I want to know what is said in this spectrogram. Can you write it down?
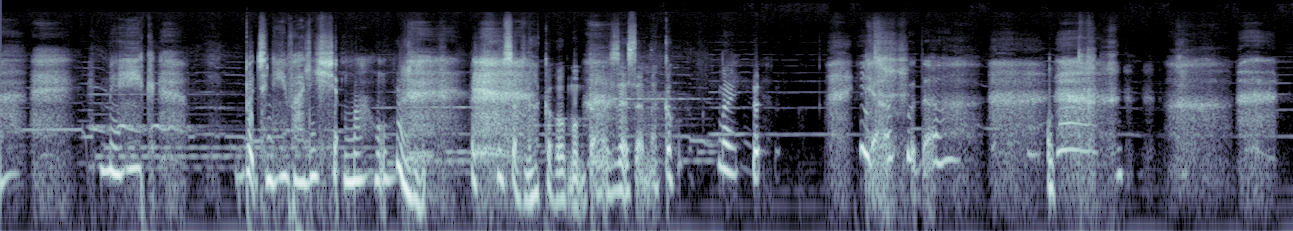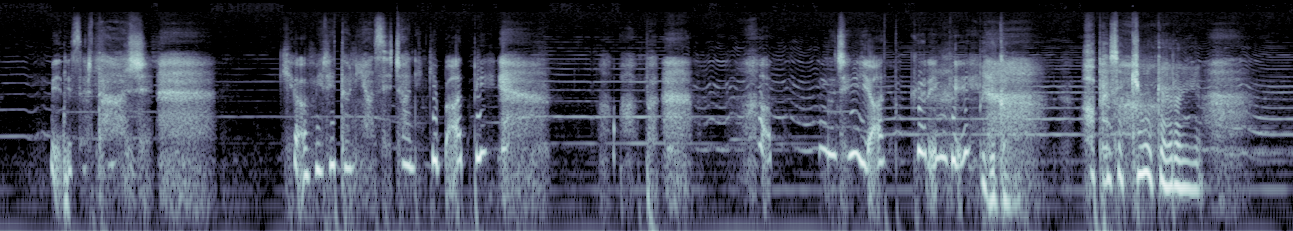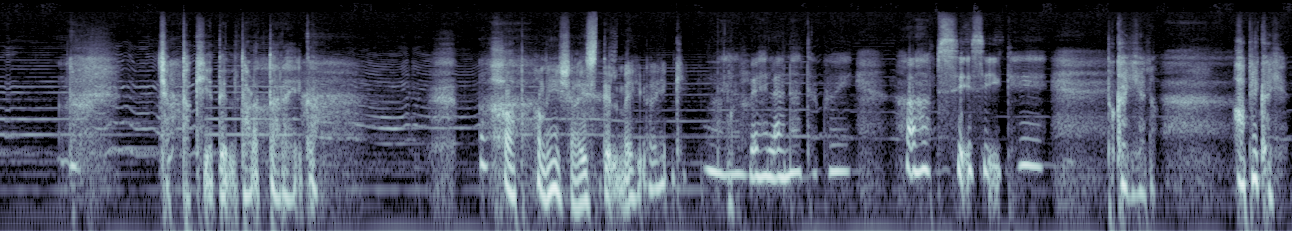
मैं एक बुझने वाली शम्मा हूँ। ऐसा ना कहो मुमताज़ ऐसा ना कहो। नहीं या खुदा। मेरे सरताज क्या मेरी दुनिया से जाने के बाद भी आप आप मुझे याद करेंगे? बेगम आप ऐसा क्यों कह रही हैं? जब तक ये दिल धड़कता रहेगा आप हमेशा इस दिल में ही रहेंगी। दिल बहलाना तो कोई आपसे सीखे। तो कहिए ना। आप ही कहिए।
